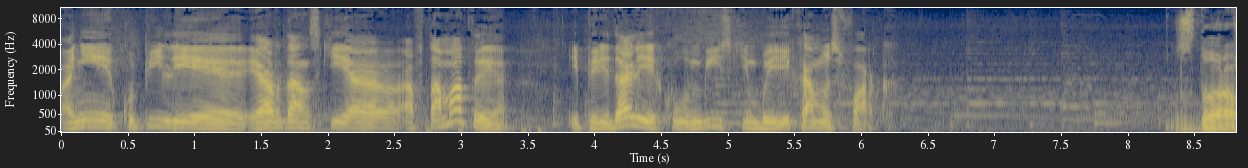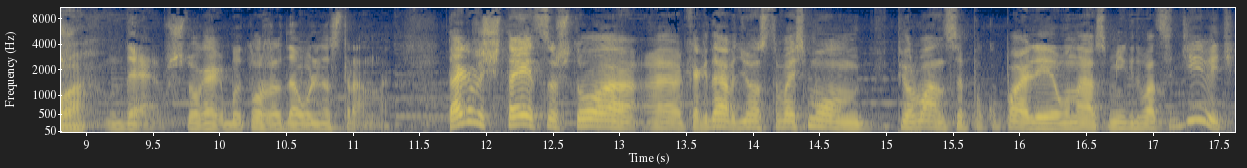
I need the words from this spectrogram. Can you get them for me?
они купили иорданские автоматы и передали их колумбийским боевикам из ФАРК. Здорово. Да, что как бы тоже довольно странно. Также считается, что э, когда в 98-м перуанцы покупали у нас МиГ-29,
